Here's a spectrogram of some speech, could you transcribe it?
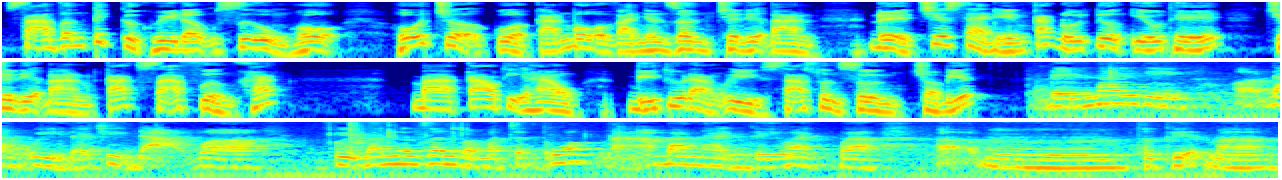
xã vẫn tích cực huy động sự ủng hộ, hỗ trợ của cán bộ và nhân dân trên địa bàn để chia sẻ đến các đối tượng yếu thế trên địa bàn các xã phường khác. Bà Cao Thị Hào, Bí thư Đảng ủy xã Xuân Sơn cho biết. Đến nay thì ờ, Đảng ủy đã chỉ đạo và Ủy ban nhân dân và mặt trận Tổ quốc đã ban hành kế hoạch và um, thực hiện mà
